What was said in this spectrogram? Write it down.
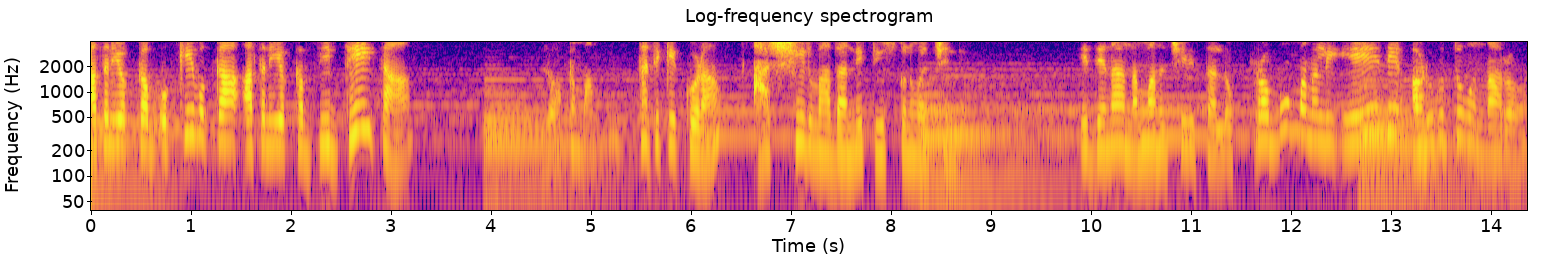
అతని యొక్క ఒకే ఒక్క అతని యొక్క విధేయత లోకమంతటికి కూడా ఆశీర్వాదాన్ని తీసుకుని వచ్చింది. ఈ దినాన మన జీవితాల్లో ప్రభు మనల్ని ఏది అడుగుతూ ఉన్నారో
